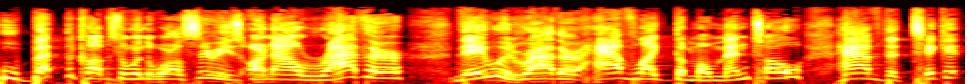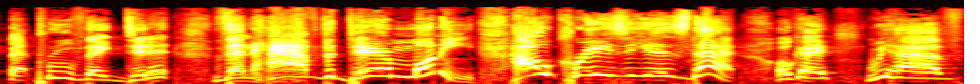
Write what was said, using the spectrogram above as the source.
who bet the Cubs to win the World Series are now rather, they would rather have like the memento, have the ticket that prove they did it, than have the damn money. How crazy is that? Okay, we have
